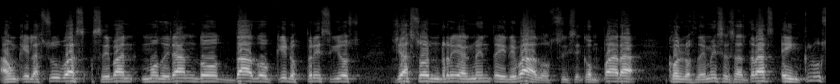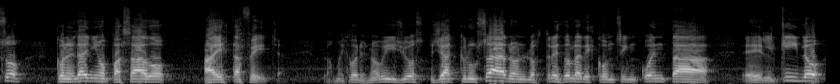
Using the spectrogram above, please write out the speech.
aunque las uvas se van moderando dado que los precios ya son realmente elevados si se compara con los de meses atrás e incluso con el año pasado a esta fecha. Los mejores novillos ya cruzaron los 3 dólares con 50 el kilo,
